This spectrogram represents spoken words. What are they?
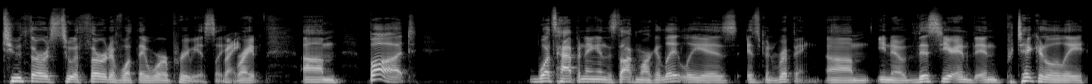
two thirds to a third of what they were previously, right? Right. Um, but what's happening in the stock market lately is it's been ripping. Um, you know, this year and, and particularly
